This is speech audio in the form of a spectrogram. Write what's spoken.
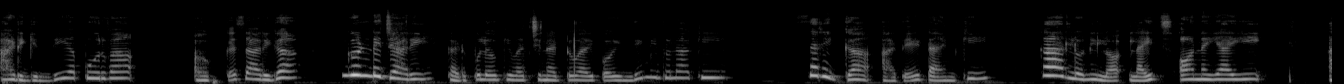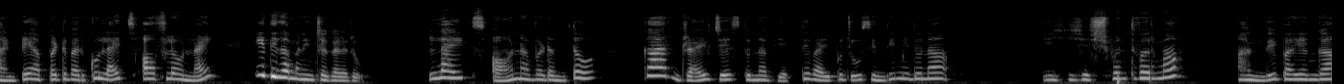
అడిగింది అపూర్వ. ఒక్కసారిగా గుండె జారి కడుపులోకి వచ్చినట్టు అయిపోయింది మిథునాకి. సరిగ్గా అదే టైంకి కార్లోని లైట్స్ ఆన్ అయ్యాయి. అంటే అప్పటి వరకు లైట్స్ ఆఫ్‌లో ఉన్నాయి. ఇది గమనించగలరు. లైట్స్ ఆన్ అవ్వడంతో కార్ డ్రైవ్ చేస్తున్న వ్యక్తి వైపు చూసింది మిథున. యశ్వంత్ వర్మ? అంది భయంగా.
